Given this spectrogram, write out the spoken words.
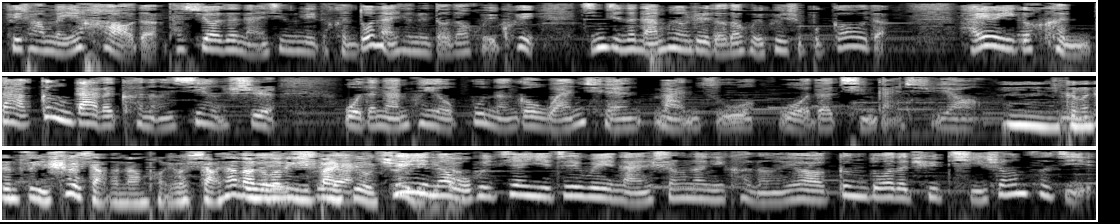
非常美好的。她需要在男性那里很多男性那里得到回馈，仅仅在男朋友这里得到回馈是不够的。还有一个很大更大的可能性是。我的男朋友不能够完全满足我的情感需要，嗯，可能跟自己设想的男朋友、想象当中的另一半是有距离的。所以呢，我会建议这位男生呢，你可能要更多的去提升自己，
